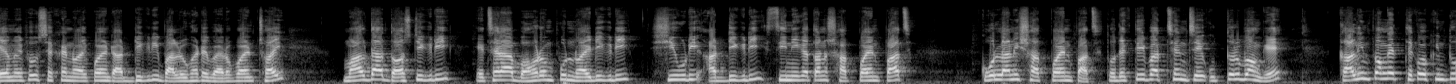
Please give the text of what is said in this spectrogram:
এএমএফইউ সেখানে নয় পয়েন্ট আট ডিগ্রি বালুরঘাটে বারো পয়েন্ট ছয় মালদা দশ ডিগ্রি, এছাড়া বহরমপুর নয় ডিগ্রি, সিউড়ি আট ডিগ্রি, শ্রীনিকেতন সাত পয়েন্ট পাঁচ, কল্যাণী সাত পয়েন্ট পাঁচ। তো দেখতেই পাচ্ছেন যে উত্তরবঙ্গে কালিম্পংয়ের থেকেও কিন্তু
